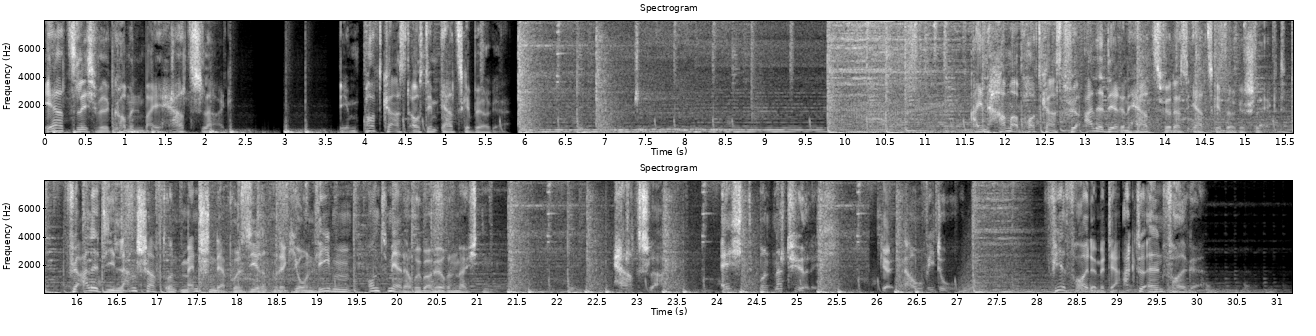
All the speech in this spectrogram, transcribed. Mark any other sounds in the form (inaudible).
Herzlich willkommen bei Herzschlag, dem Podcast aus dem Erzgebirge. Ein Hammer-Podcast für alle, deren Herz für das Erzgebirge schlägt. Für alle, die Landschaft und Menschen der pulsierenden Region lieben und mehr darüber hören möchten. Herzschlag. Echt und natürlich. Genau wie du. Viel Freude mit der aktuellen Folge.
